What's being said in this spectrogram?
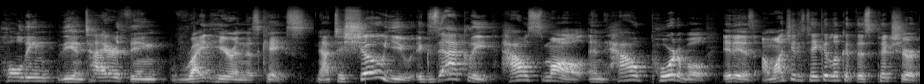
holding the entire thing right here in this case. Now to show you exactly how small and how portable it is, I want you to take a look at this picture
